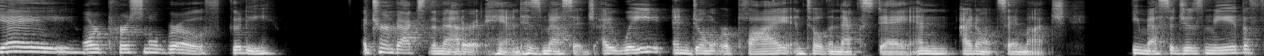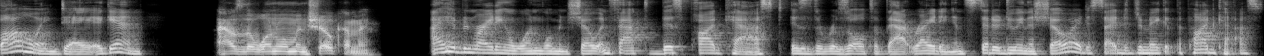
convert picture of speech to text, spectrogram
Yay, more personal growth. Goody. I turn back to the matter at hand, his message. I wait and don't reply until the next day, and I don't say much. He messages me the following day again. How's the one woman show coming? I had been writing a one woman show. In fact, this podcast is the result of that writing. Instead of doing the show, I decided to make it the podcast.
